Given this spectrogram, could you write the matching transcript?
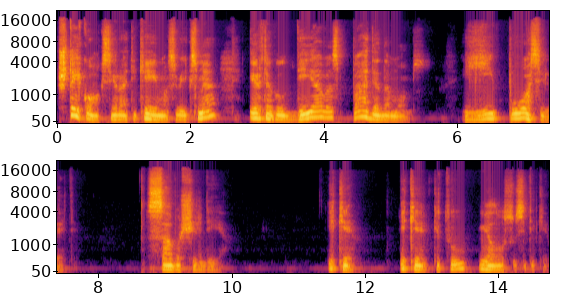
Štai koks yra tikėjimas veiksme ir tegul Dievas padeda mums jį puoselėti savo širdyje. Iki, iki kitų mielų susitikimų.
